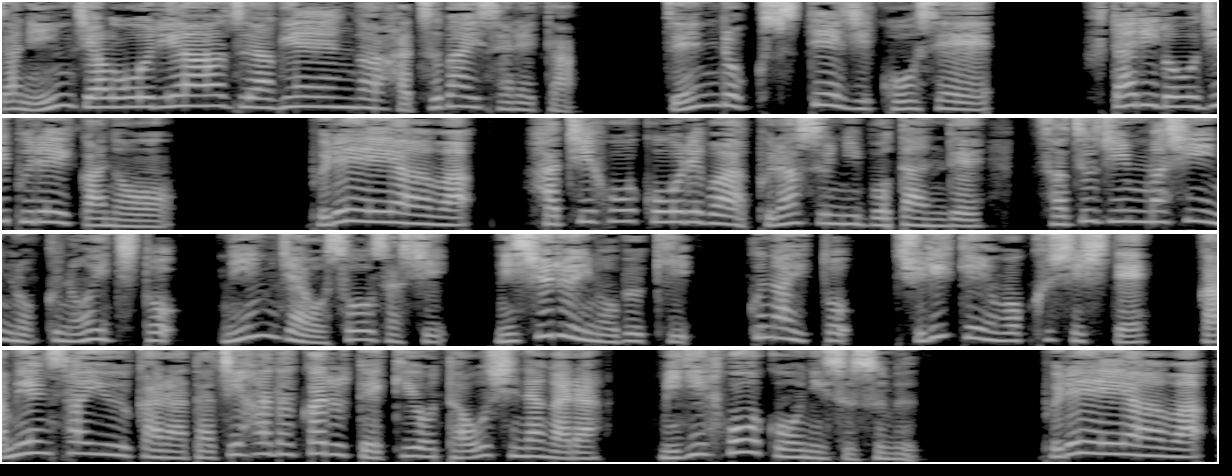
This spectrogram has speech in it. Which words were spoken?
ザ・忍者ウォリアーズ・アゲーンが発売された。全6ステージ構成。二人同時プレイ可能。プレイヤーは、8方向レバープラス2ボタンで、殺人マシーンのクノイチと忍者を操作し、2種類の武器、区内と手裏剣を駆使して画面左右から立ちはだかる敵を倒しながら右方向に進む。プレイヤーは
